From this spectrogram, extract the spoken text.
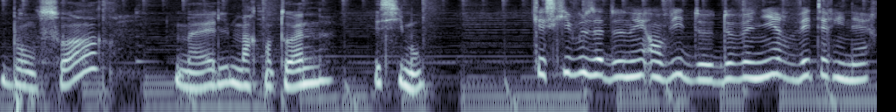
Bonsoir, Maëlle, Marc-Antoine et Simon. Qu'est-ce qui vous a donné envie de devenir vétérinaire?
